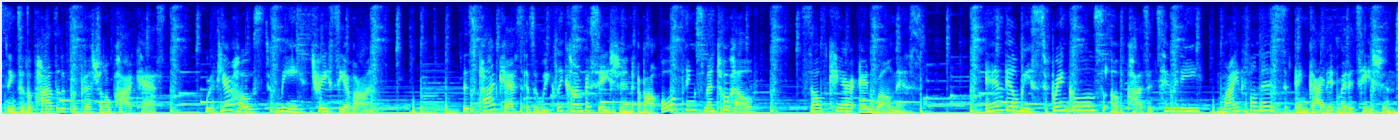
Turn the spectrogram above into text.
listening to the Positive Professional Podcast with your host, me, Tracy Yvonne. This podcast is a weekly conversation about all things mental health, self care, and wellness. And there'll be sprinkles of positivity, mindfulness, and guided meditations.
